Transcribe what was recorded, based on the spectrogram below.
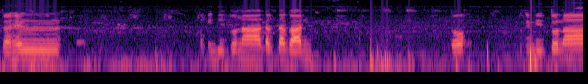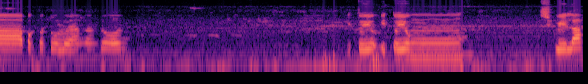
Dahil pag hindi ito na dagdagan, ito, pag hindi ito na pagpatuloy hanggang doon, ito yung, ito yung eskwela.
